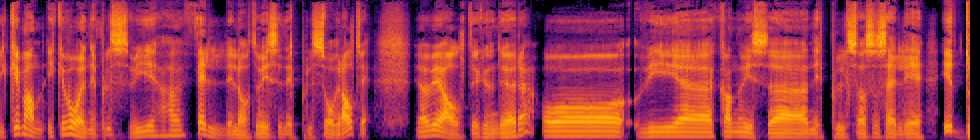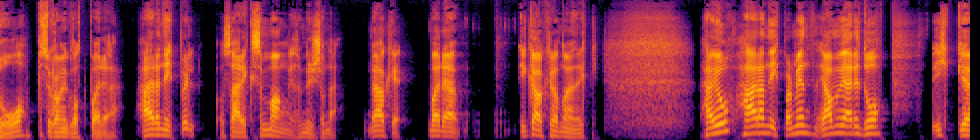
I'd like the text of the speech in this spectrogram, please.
Ikke, man, ikke våre nipples. Vi har veldig lov til å vise nipples overalt, vi. Det har vi alltid kunnet gjøre. Og vi eh, kan vise nipples altså selv i, i dåp, så kan vi godt bare Her er nippel, og så er det ikke så mange som bryr seg om det. Ja, ok. Bare Ikke akkurat nå, Henrik. Hei jo, her er nippelen min. Ja, men vi er i dåp. Ikke,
